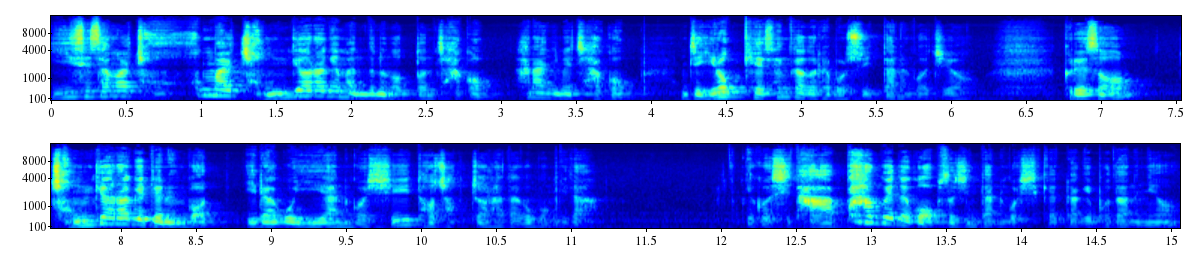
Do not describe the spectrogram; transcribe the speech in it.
이 세상을 정말 정결하게 만드는 어떤 작업, 하나님의 작업, 이제 이렇게 생각을 해볼 수 있다는 거죠. 그래서 정결하게 되는 것이라고 이해한 것이 더 적절하다고 봅니다. 이것이 다 파괴되고 없어진다는 것이라기보다는요.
